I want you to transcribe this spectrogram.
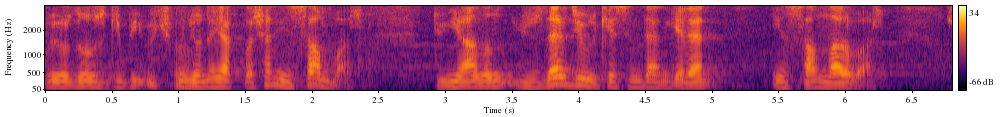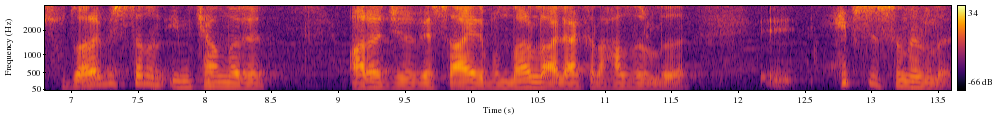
Buyurduğunuz gibi 3 milyona yaklaşan insan var. Dünyanın yüzlerce ülkesinden gelen insanlar var. Suudi Arabistan'ın imkanları, aracı vesaire bunlarla alakalı hazırlığı e, hepsi sınırlı.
